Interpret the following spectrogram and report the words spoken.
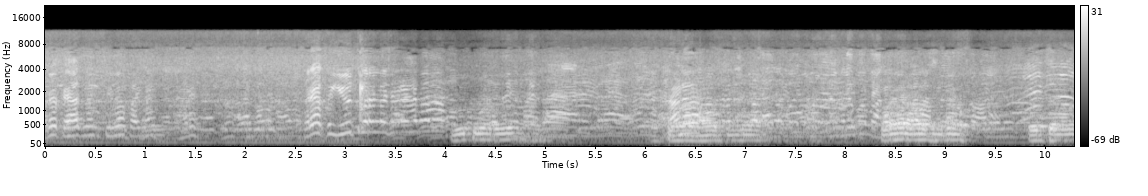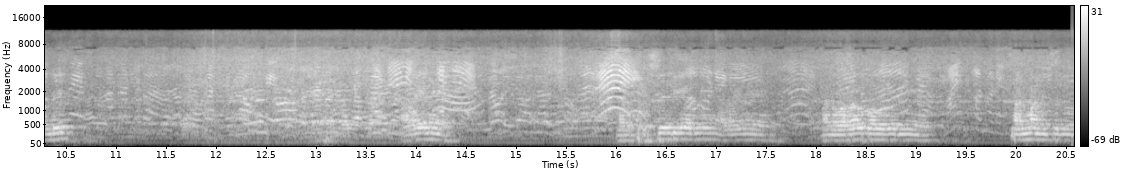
అరే ప్యాజ్ నాకు సినిమా పైగా అరే. అరే ఒక యూత్ వరలో అలాగే మన ప్రెసిడెంట్ గారిని అలాగే మన వరాల బాబు గారిని సన్మానించడం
